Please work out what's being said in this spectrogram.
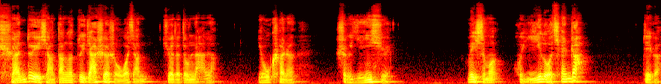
全队想当个最佳射手，我想觉得都难了，有可能是个银靴。为什么会一落千丈？这个，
